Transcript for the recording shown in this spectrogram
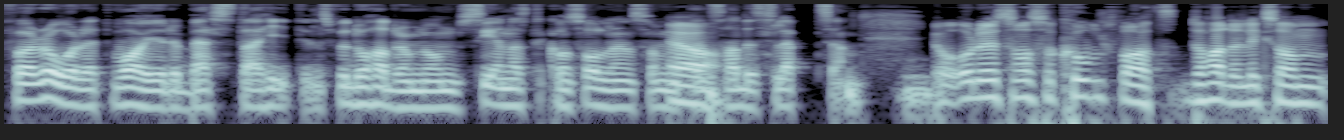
förra året var ju det bästa hittills, för då hade de de senaste konsolerna som Ja. inte ens hade släppt sen. Ja, och det som var så coolt var att du hade liksom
